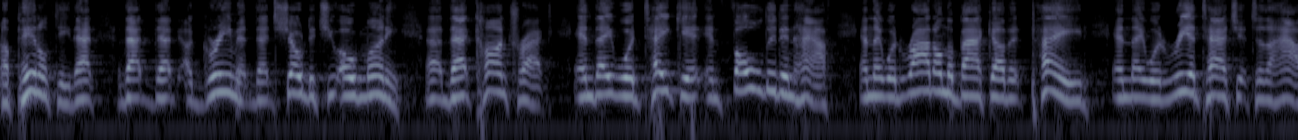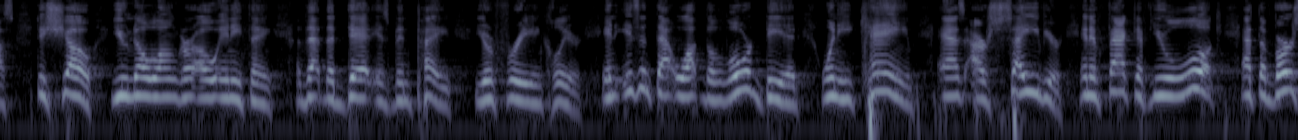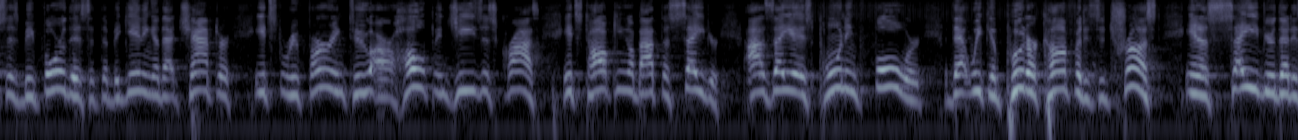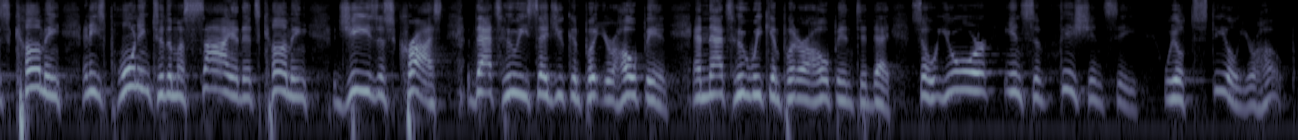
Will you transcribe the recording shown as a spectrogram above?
a penalty, that, that, that agreement that showed that you owed money, uh, that contract, and they would take it and fold it in half and they would write on the back of it paid and they would reattach it to the house to show you no longer owe anything, that the debt has been paid. You're free and clear. And isn't that what the Lord did when He came as our Savior? And in fact, if you look at the verses before this, at the beginning of that chapter, it's referring to our hope in Jesus Christ. It's talking about the Savior. Isaiah is pointing forward that we can put our confidence and trust in a Savior that is coming, and He's pointing to the Messiah Messiah that's coming, Jesus Christ. That's who he said you can put your hope in. And that's who we can put our hope in today. So your insufficiency will steal your hope.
